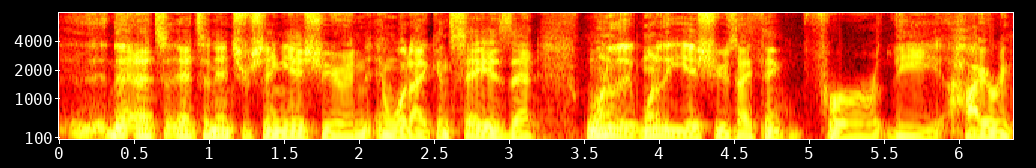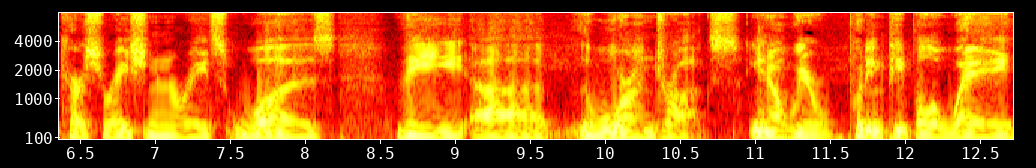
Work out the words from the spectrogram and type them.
that's that's an interesting issue, and, and what I can say is that one of the one of the issues I think for the higher incarceration rates was the uh, the war on drugs. You know, we are putting people away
